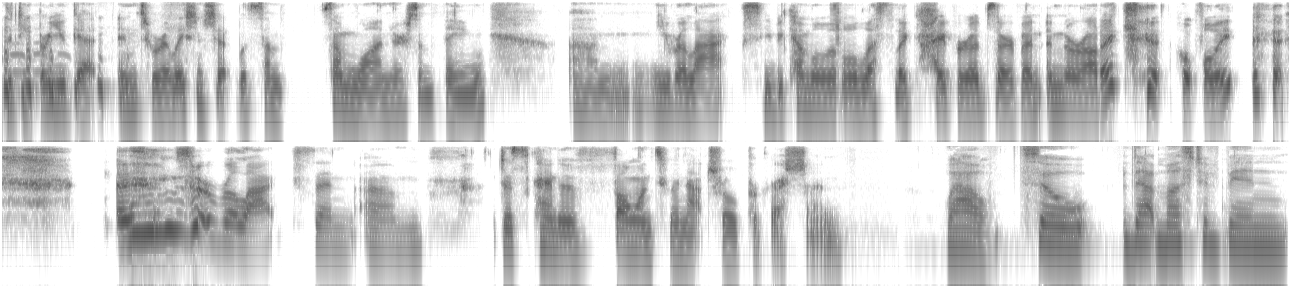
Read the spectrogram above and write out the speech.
the deeper you get into a relationship with some someone or something, um, you relax, you become a little less like hyper observant and neurotic, hopefully, and relax and um, just kind of fall into a natural progression. Wow. So that must have been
